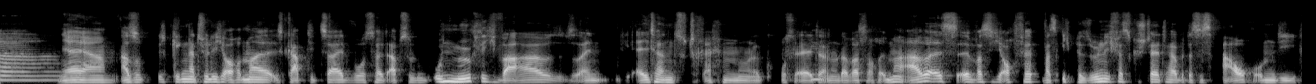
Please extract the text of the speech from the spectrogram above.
Äh, ja, ja. Also es ging natürlich auch immer, es gab die Zeit, wo es halt absolut unmöglich war, sein, die Eltern zu treffen oder Großeltern ja. oder was auch immer. Aber es, äh, was ich auch, was ich persönlich festgestellt habe, dass es auch um die,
